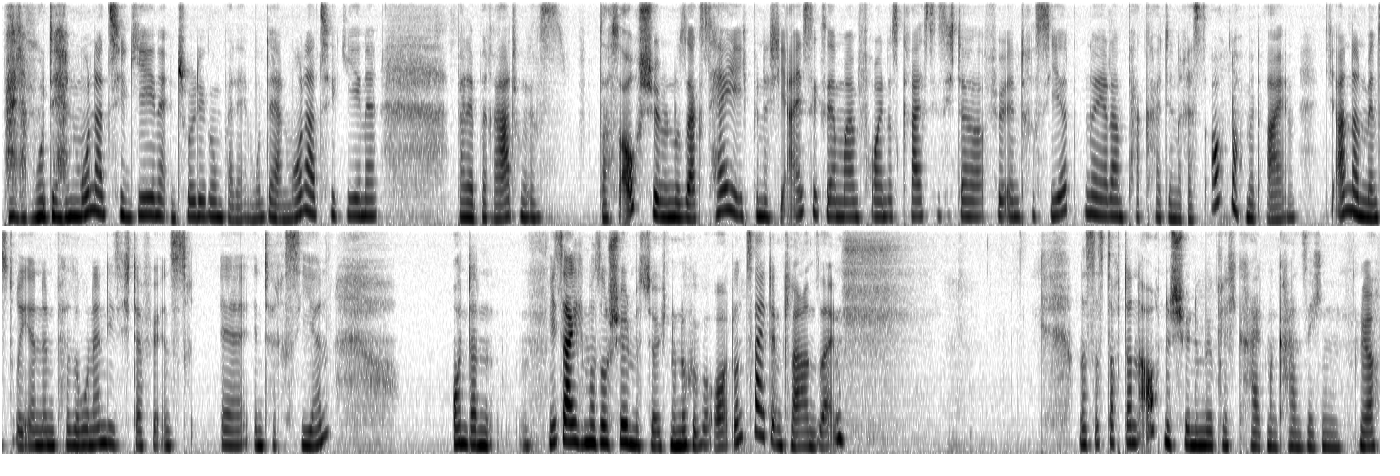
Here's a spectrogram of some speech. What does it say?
bei der modernen Monatshygiene, Entschuldigung, bei der modernen Monatshygiene, bei der Beratung ist das auch schön, wenn du sagst, hey, ich bin nicht die Einzige in meinem Freundeskreis, die sich dafür interessiert. Naja, dann pack halt den Rest auch noch mit ein. Die anderen menstruierenden Personen, die sich dafür äh, interessieren. Und dann, wie sage ich mal so schön, müsst ihr euch nur noch über Ort und Zeit im Klaren sein. Und das ist doch dann auch eine schöne Möglichkeit. Man kann sich ein, ja,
